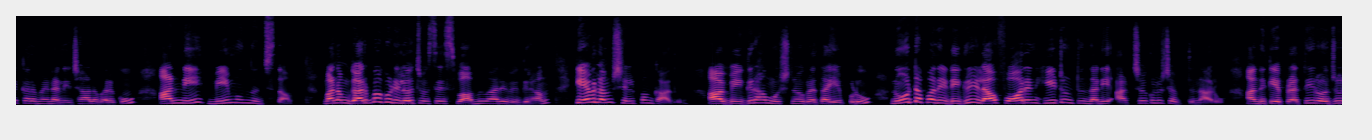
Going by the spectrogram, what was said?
ఆశ్చర్యకరమైన నిజాల వరకు అన్ని మీ ముందుంచుతాం. మనం గర్భగుడిలో చూసే స్వామివారి విగ్రహం కేవలం శిల్పం కాదు. ఆ విగ్రహం ఉష్ణోగ్రత ఎప్పుడు నూట పది డిగ్రీల ఫారెన్ హీట్ ఉంటుందని అర్చకులు చెబుతున్నారు. అందుకే ప్రతిరోజు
